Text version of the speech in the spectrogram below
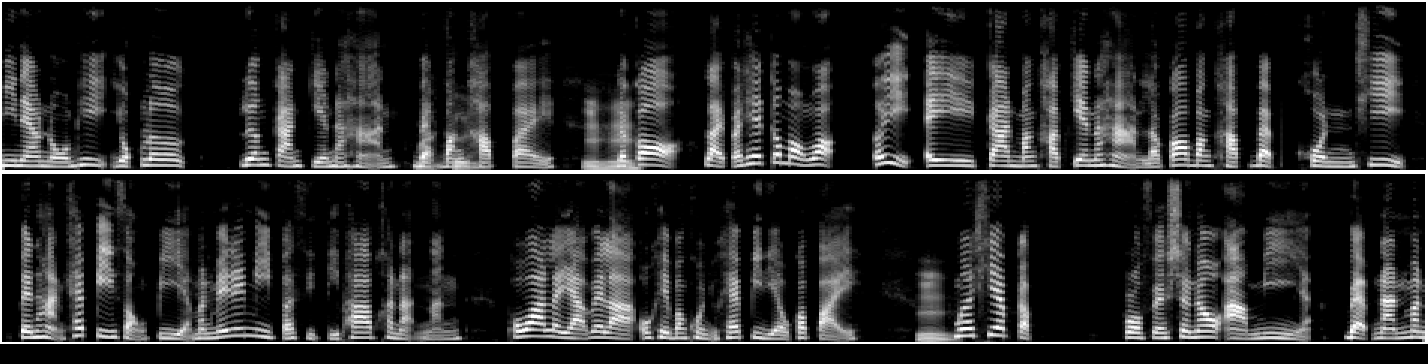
มีแนวโน้มที่ยกเลิกเรื่องการเกณฑ์ทหารแบบบังคับไปอือฮึแล้วก็หลายประเทศก็มองว่า เอ้ยไอการบังคับเกณฑ์อาหาร แล้วก็บังคับแบบคนที่เป็นทหารแค่ปี 2 ปีอะมันไม่ได้มีประสิทธิภาพขนาดนั้น เพราะว่าระยะเวลาโอเคบางคนอยู่แค่ปีเดียวก็ไปอืมเมื่อเทียบกับ professional army อะแบบนั้นมัน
